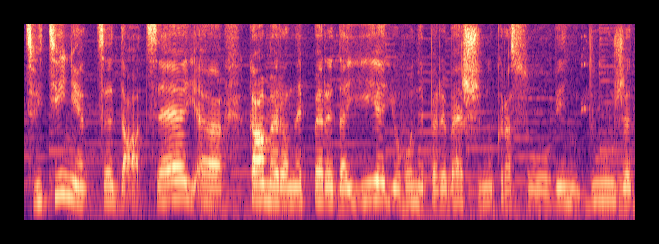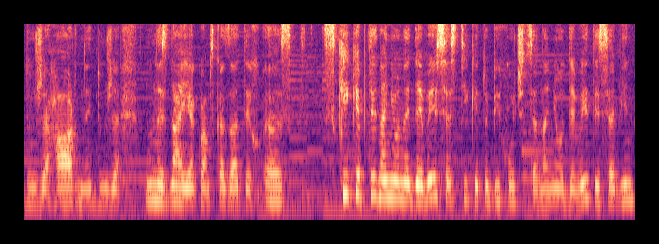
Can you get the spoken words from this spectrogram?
цвітінні, це да, це е, камера не передає його неперевершену красу. Він дуже-дуже гарний, дуже, ну не знаю, як вам сказати. е, Скільки б ти на нього не дивився, стільки тобі хочеться на нього дивитися. Він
